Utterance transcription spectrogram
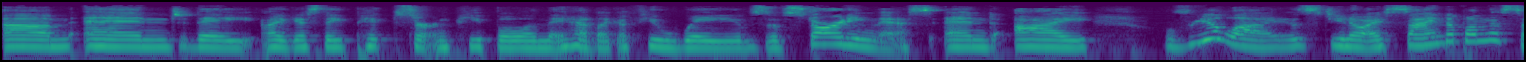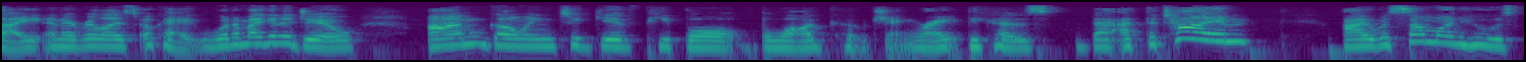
Um, and they, I guess they picked certain people and they had like a few waves of starting this. And I realized, you know, I signed up on the site and I realized, okay, what am I going to do? I'm going to give people blog coaching, right? Because that at the time, I was someone who was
